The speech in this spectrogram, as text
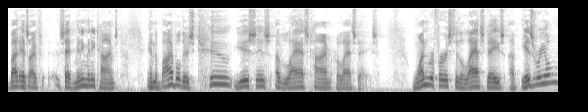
But as I've said many, many times, in the Bible, there's two uses of last time or last days. One refers to the last days of Israel,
